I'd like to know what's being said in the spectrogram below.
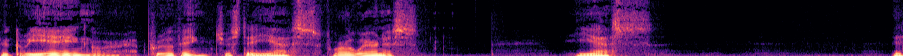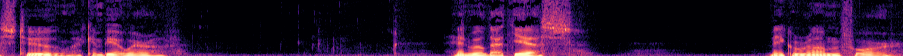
agreeing or approving, just a yes for awareness. Yes. This too I can be aware of. And will that yes make room for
